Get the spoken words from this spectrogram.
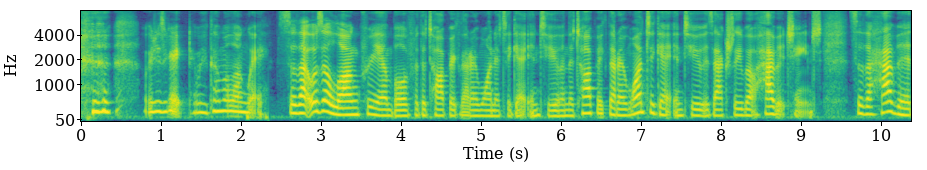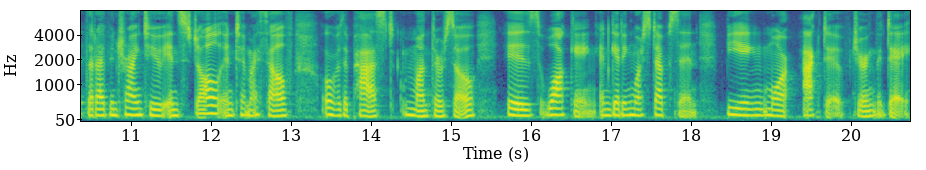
which is great. We've come a long way. So, that was a long preamble for the topic that I wanted to get into. And the topic that I want to get into is actually about habit change. So, the habit that I've been trying to install into myself over the past month or so is walking and getting more steps in, being more active during the day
